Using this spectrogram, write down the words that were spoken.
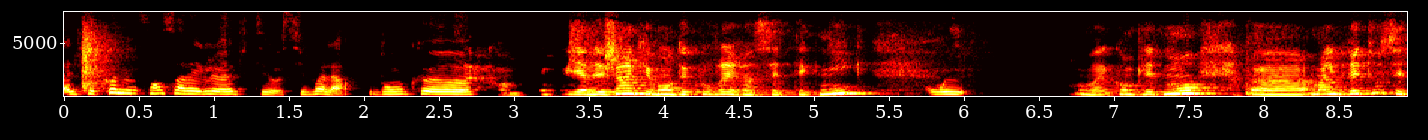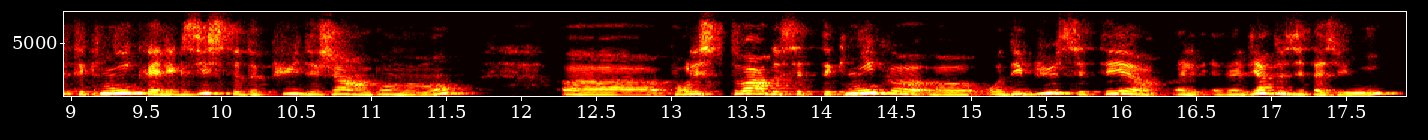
Elle fait connaissance avec le FT aussi, voilà. Donc, il y a des gens qui vont découvrir cette technique. Oui Oui, complètement. Malgré tout, cette technique, elle existe depuis déjà un bon moment. Euh, pour l'histoire de cette technique, euh, au début, c'était, euh, elle, elle, vient des États-Unis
